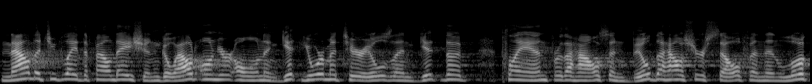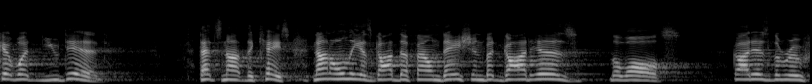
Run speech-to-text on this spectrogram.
now that you've laid the foundation, go out on your own and get your materials and get the plan for the house and build the house yourself and then look at what you did. That's not the case. Not only is God the foundation, but God is the walls, God is the roof.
